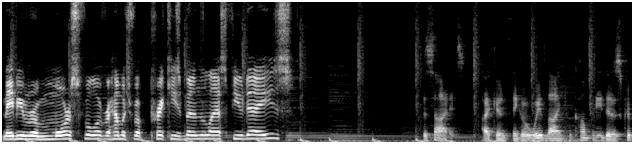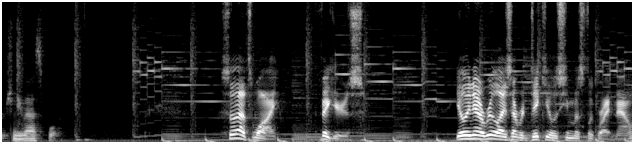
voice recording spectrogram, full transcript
Maybe remorseful over how much of a prick he's been in the last few days? Besides, I couldn't think of a way line to accompany the description you asked for. So that's why. Figures. You only now realize how ridiculous you must look right now.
